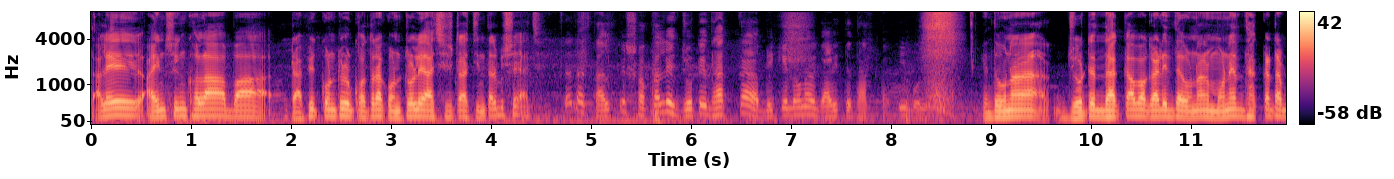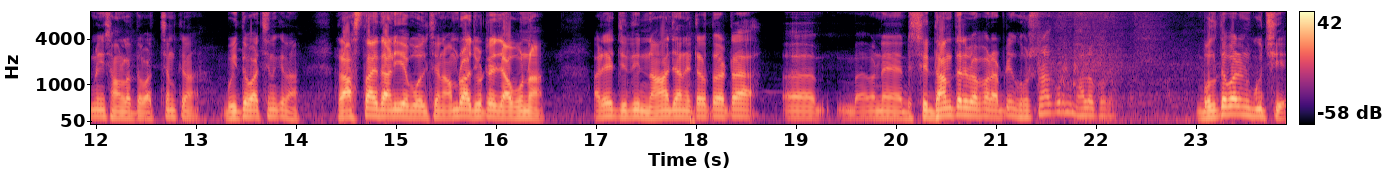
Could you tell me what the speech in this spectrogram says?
তাহলে আইন শৃঙ্খলা বা ট্রাফিক কন্ট্রোল কতটা কন্ট্রোলে আছে সেটা চিন্তার বিষয় আছে। দাদা কালকে সকালে জোটে ধাক্কা বিকেলে ওনার গাড়িতে ধাক্কা কি বলবেন? কিন্তু ওনার জোটের ধাক্কা বা গাড়িতে ওনার মনের ধাক্কাটা আপনি সামলাতে পারছেন কিনা? বুঝতে পারছেন কিনা? রাস্তায় দাঁড়িয়ে বলছেন আমরা জোটে যাব না। আরে যদি না যান এটা তো একটা মানে সিদ্ধান্তের ব্যাপার আপনি ঘোষণা করুন ভালো করে। বলতে পারেন গুছিয়ে।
